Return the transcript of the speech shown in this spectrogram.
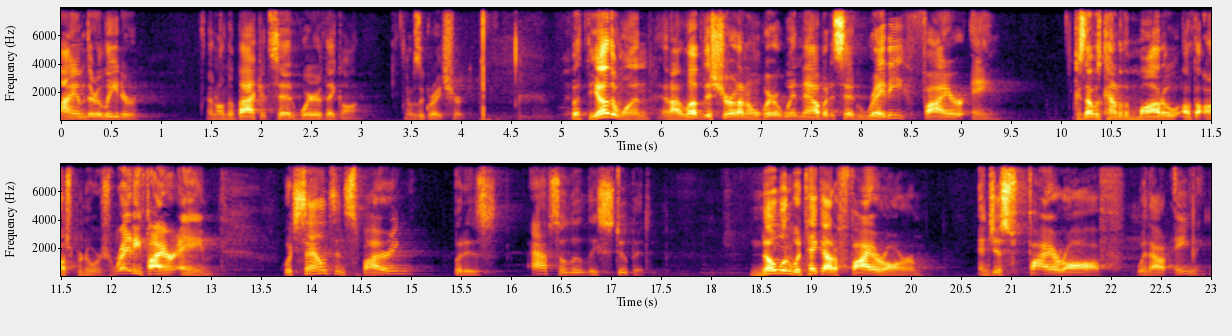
I am their leader. And on the back it said, Where have they gone? That was a great shirt. But the other one, and I love this shirt, I don't know where it went now, but it said, Ready, Fire, Aim. Because that was kind of the motto of the entrepreneurs Ready, Fire, Aim. Which sounds inspiring, but is absolutely stupid. No one would take out a firearm and just fire off without aiming,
